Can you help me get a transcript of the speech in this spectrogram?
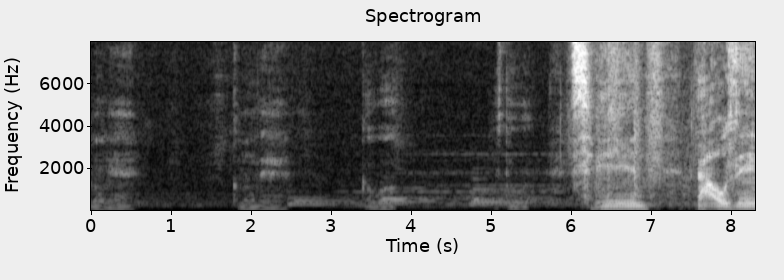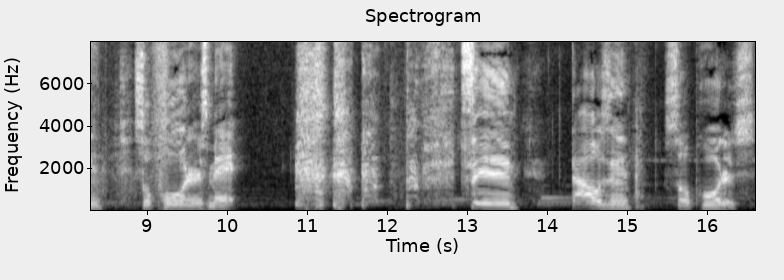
Come on, man. Come on, man. Go up. Let's do it. 10,000 supporters, man. 10,000 supporters.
